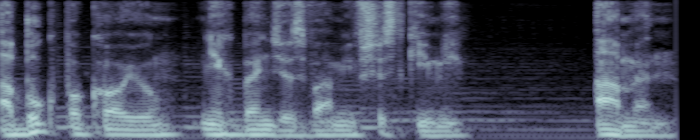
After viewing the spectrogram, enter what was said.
A Bóg pokoju niech będzie z wami wszystkimi. Amen.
